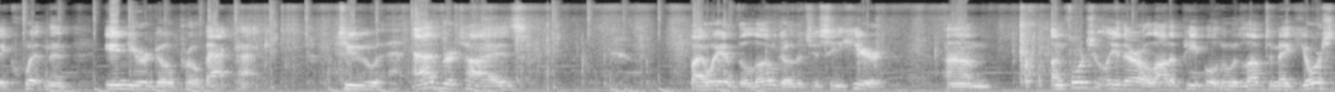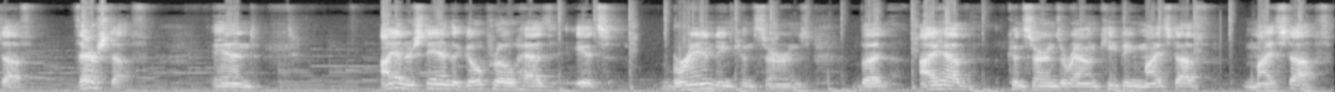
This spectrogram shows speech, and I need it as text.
equipment in your GoPro backpack. To advertise by way of the logo that you see here, um, unfortunately there are a lot of people who would love to make your stuff their stuff. And I understand that GoPro has its branding concerns, but I have concerns around keeping my stuff my stuff.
